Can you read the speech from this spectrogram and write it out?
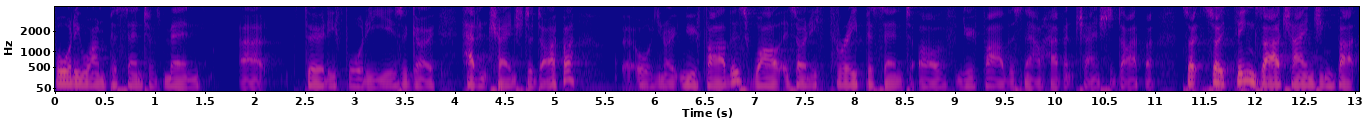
41% of men uh, 30, 40 years ago hadn't changed a diaper uh, or, you know, new fathers, while it's only 3% of new fathers now haven't changed a diaper. So, so things are changing, but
